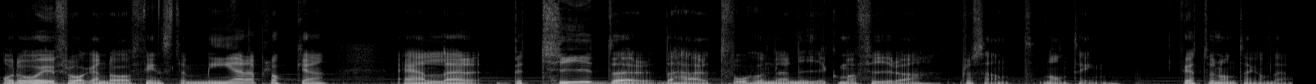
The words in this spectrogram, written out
och då är ju frågan då, finns det mer att plocka? Eller betyder det här 209,4% någonting? Vet du någonting om det?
